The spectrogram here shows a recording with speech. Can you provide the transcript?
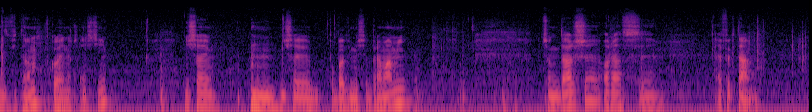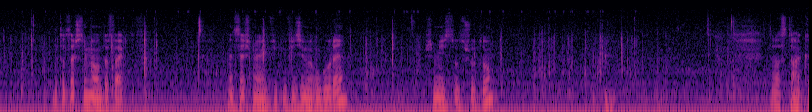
No więc witam w kolejnej części. Dzisiaj, dzisiaj pobawimy się bramami. Ciąg dalszy oraz y, efektami. I to zacznijmy od efektów. Jesteśmy, jak wi- widzimy, u góry, przy miejscu zrzutu. Teraz tak,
